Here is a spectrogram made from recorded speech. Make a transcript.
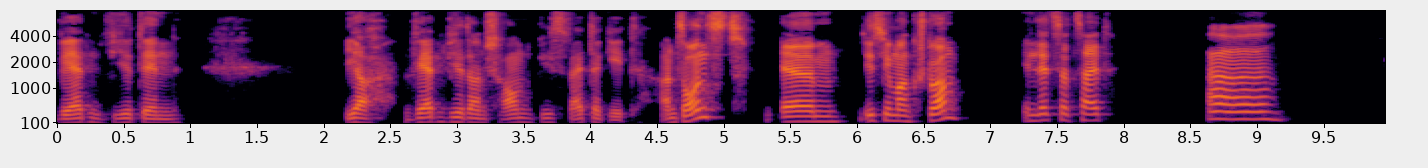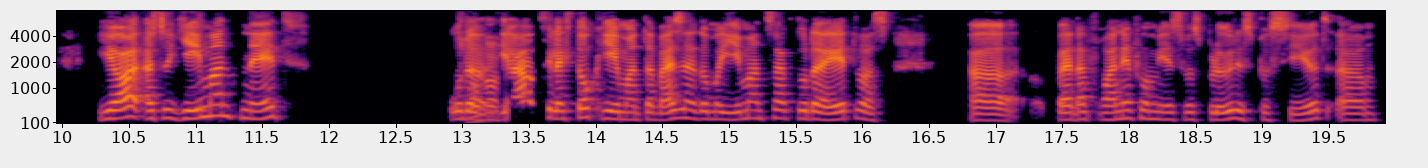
werden wir denn, ja, werden wir dann schauen, wie es weitergeht. Ansonsten ähm, ist jemand gestorben in letzter Zeit. Äh, ja, also jemand nicht. Oder Sondern? ja, vielleicht doch jemand. Da weiß ich nicht, ob man jemand sagt oder etwas. Äh, bei einer Freundin von mir ist was Blödes passiert. Ähm,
